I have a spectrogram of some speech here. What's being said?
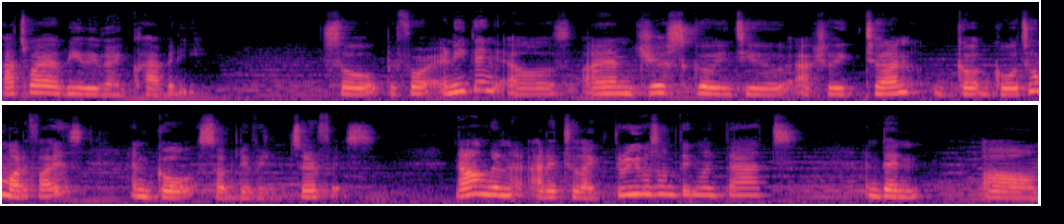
That's why I really like cavity. So before anything else, I am just going to actually turn, go, go to modifiers and go subdivision surface. Now I'm gonna add it to like three or something like that, and then um,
